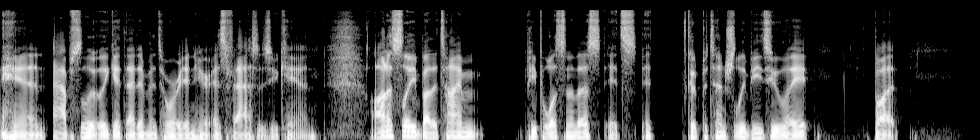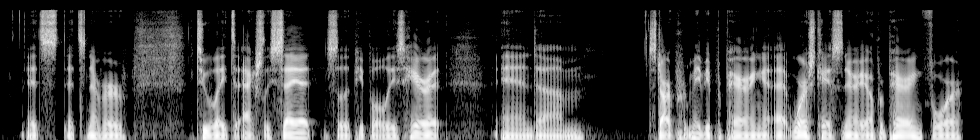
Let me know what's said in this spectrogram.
and absolutely get that inventory in here as fast as you can. Honestly, by the time people listen to this, it's it could potentially be too late, but it's it's never too late to actually say it so that people at least hear it and um, start maybe preparing at worst case scenario preparing for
